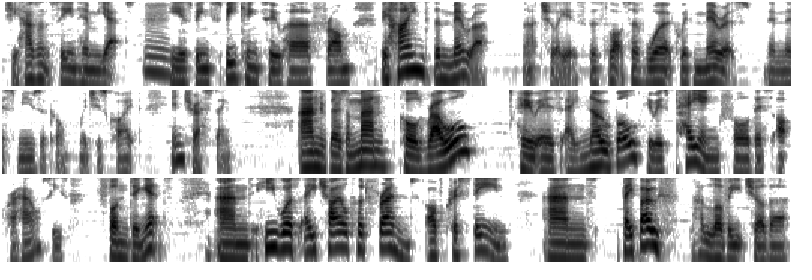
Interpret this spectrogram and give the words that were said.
She hasn't seen him yet. Hmm. He has been speaking to her from behind the mirror. Actually, it's there's lots of work with mirrors in this musical, which is quite interesting. And there's a man called Raoul who is a noble who is paying for this opera house. He's funding it. And he was a childhood friend of Christine. And they both love each other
